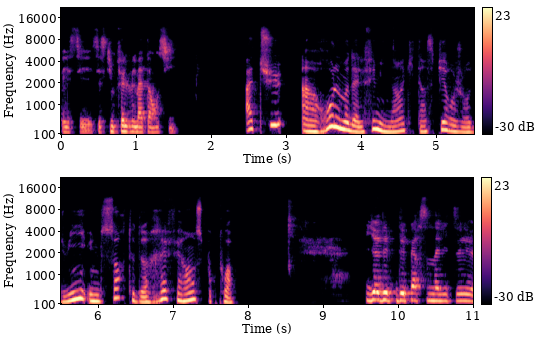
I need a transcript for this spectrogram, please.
et c'est ce qui me fait lever le matin aussi. As-tu un rôle modèle féminin qui t'inspire aujourd'hui, une sorte de référence pour toi? Il y a des, personnalités,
